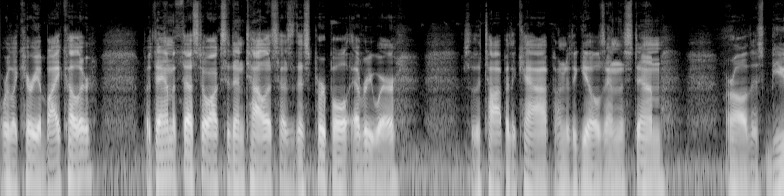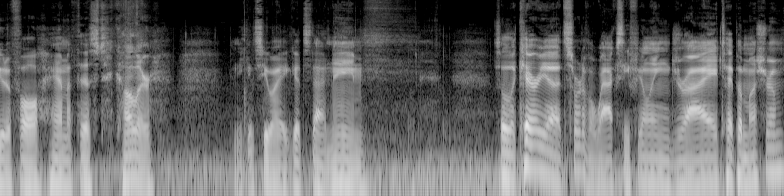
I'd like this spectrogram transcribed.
or Laccaria bicolor. But the Amethysto occidentalis has this purple everywhere. So the top of the cap, under the gills, and the stem are all this beautiful amethyst color. And you can see why it gets that name. So Laccaria, it's sort of a waxy feeling, dry type of mushroom.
